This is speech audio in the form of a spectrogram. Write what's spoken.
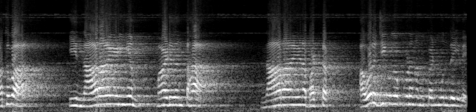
ಅಥವಾ ಈ ನಾರಾಯಣಿಯಂ ಮಾಡಿದಂತಹ ನಾರಾಯಣ ಭಟ್ಟರ್. ಅವರ ಜೀವನ ಕೂಡ ನಮ್ಮ ಕಣ್ಮುಂದೆ ಇದೆ.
